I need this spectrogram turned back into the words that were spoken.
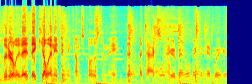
literally they, they kill anything that comes close to me that attacks Oh, we're me. good, man. We're making headway here.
